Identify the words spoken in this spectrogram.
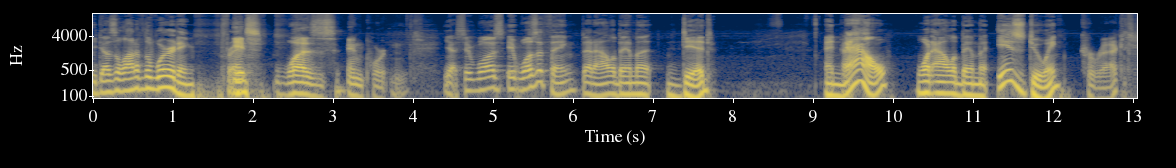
He does a lot of the wording, friends. It was important. Yes, it was. It was a thing that Alabama did, and now what Alabama is doing Correct.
